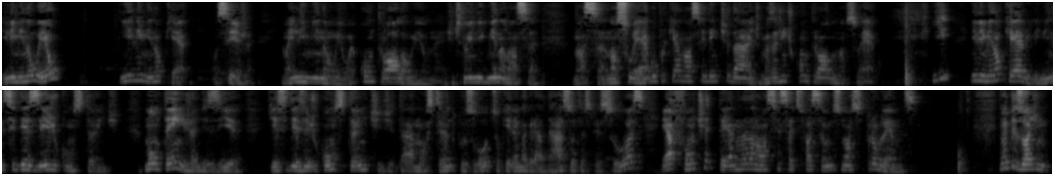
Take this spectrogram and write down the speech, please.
elimina o eu e elimina o quero. Ou seja, não é elimina o eu, é controla o eu. Né? A gente não elimina nossa, nossa, nosso ego porque é a nossa identidade, mas a gente controla o nosso ego. E elimina o quero, elimina esse desejo constante. Montaigne já dizia que esse desejo constante de estar tá mostrando para os outros ou querendo agradar as outras pessoas é a fonte eterna da nossa insatisfação dos nossos problemas. Um episódio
